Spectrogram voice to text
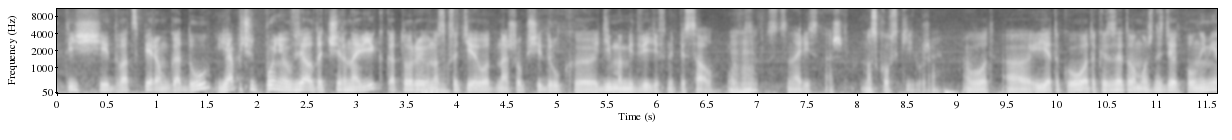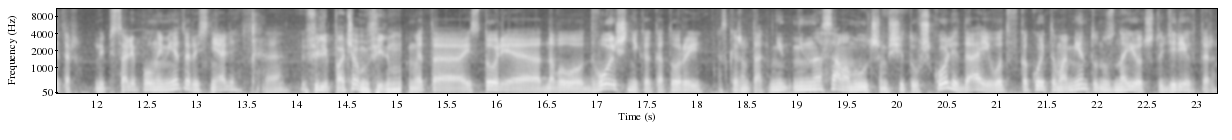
2021 году я почему-то понял, взял этот черновик, который у нас, кстати, вот наш общий друг э, Дима Медведев написал, вот, Мгм. сценарист наш, московский уже, вот. Э, И я такой, о, так из этого можно сделать полный метр. Написали полный метр и сняли, да. Филипп, о чем фильм? Это история одного двоечника, который, скажем так, не, не на самом лучшем счету в школе, да, и вот в какой-то момент он узнает, что директор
